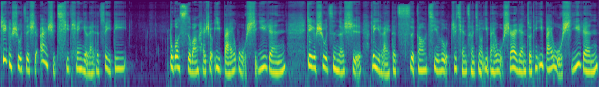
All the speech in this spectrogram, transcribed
这个数字是二。十七天以来的最低。不过死亡还是有一百五十一人，这个数字呢是历来的次高纪录。之前曾经有一百五十二人，昨天一百五十一人，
